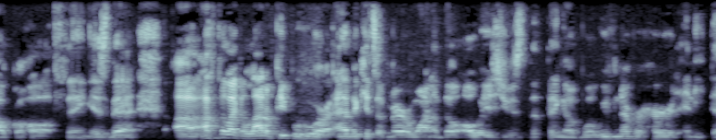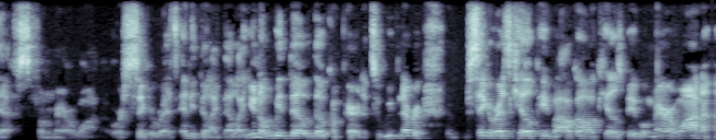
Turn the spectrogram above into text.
alcohol thing is that uh, I feel like a lot of people who are advocates of marijuana they'll always use the thing of well we've never heard any deaths from marijuana or cigarettes anything like that. Like you know we, they'll they'll compare it to we've never cigarettes kill people alcohol kills people marijuana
